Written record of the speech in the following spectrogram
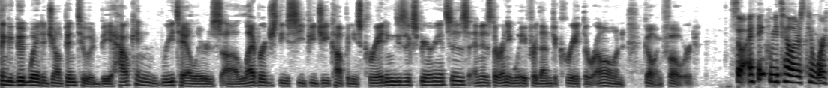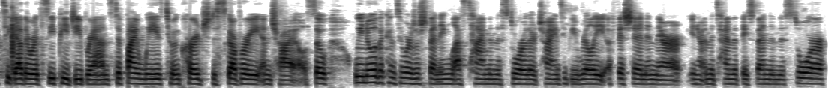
I think a good way to jump into it would be how can retailers uh, leverage these CPG companies creating these experiences, and is there any way for them to create their own going forward? So I think retailers can work together with CPG brands to find ways to encourage discovery and trial. So we know that consumers are spending less time in the store. They're trying to be really efficient in their, you know, in the time that they spend in the store.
